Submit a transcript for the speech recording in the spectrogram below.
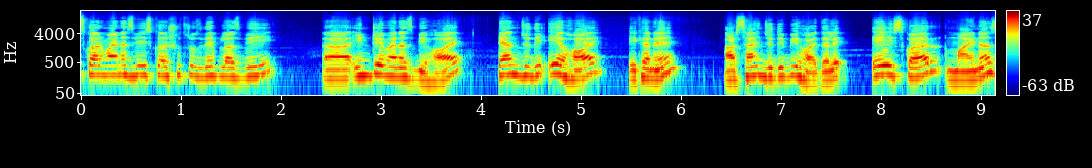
square minus B square সূত্র যদি A plus B into A minus B হয় টেন যদি এ হয়, এখানে আর সাইন যদি বি হয়, তাহলে এ স্কোয়ার মাইনাস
